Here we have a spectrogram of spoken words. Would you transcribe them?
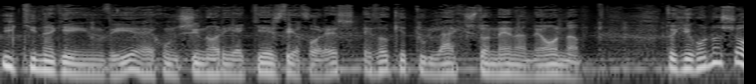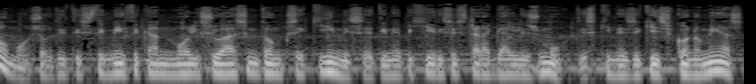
Η Κίνα και η Ινδία έχουν συνοριακές διαφορές εδώ και τουλάχιστον έναν αιώνα. Το γεγονός όμως ότι τις θυμήθηκαν μόλις η Ουάσιγκτον ξεκίνησε την επιχείρηση στραγγαλισμού της κινέζικης οικονομίας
